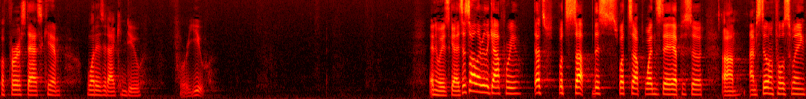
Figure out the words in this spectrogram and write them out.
But first, ask Him, what is it I can do for you? Anyways, guys, that's all I really got for you. That's what's up this What's Up Wednesday episode. Um, I'm still in full swing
